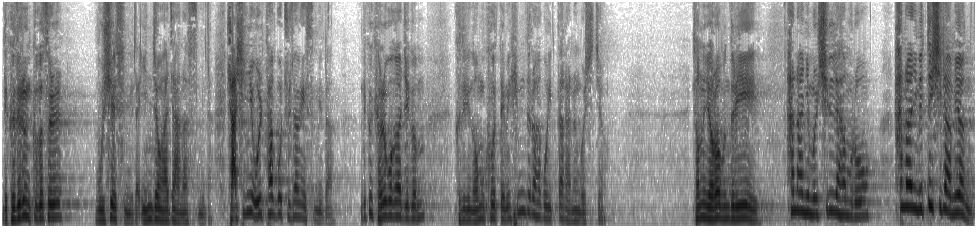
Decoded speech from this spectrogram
근데 그들은 그것을 무시했습니다. 인정하지 않았습니다. 자신이 옳다고 주장했습니다. 근데 그 결과가 지금 그들이 너무 그것 때문에 힘들어하고 있다라는 것이죠. 저는 여러분들이 하나님을 신뢰함으로 하나님의 뜻이라면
